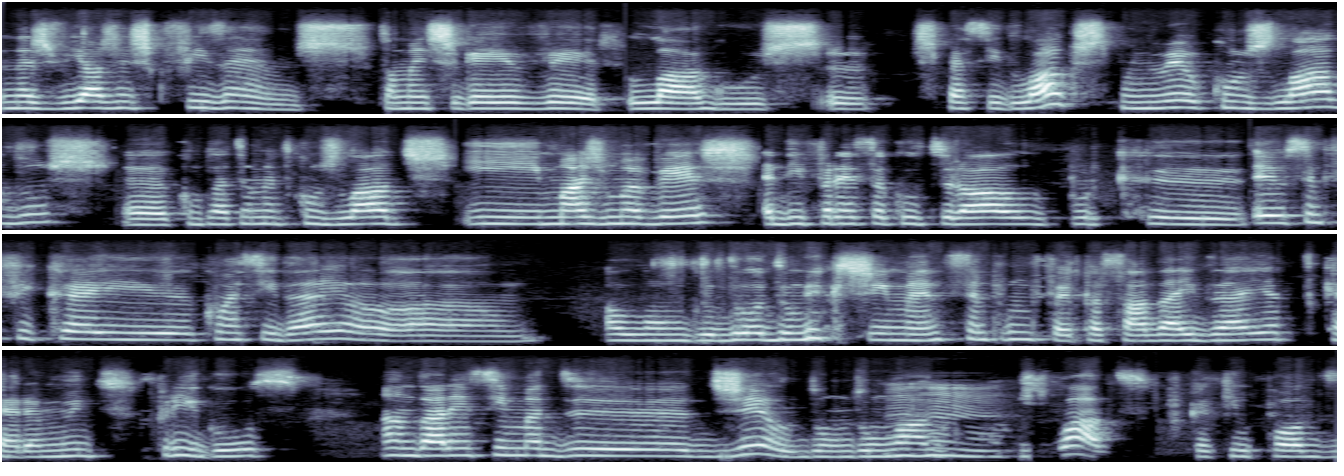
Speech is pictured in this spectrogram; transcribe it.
nas viagens que fizemos, também cheguei a ver lagos espécie de lagos, suponho eu, congelados, uh, completamente congelados, e mais uma vez a diferença cultural, porque eu sempre fiquei com essa ideia. Uh, ao longo do, do meu crescimento, sempre me foi passada a ideia de que era muito perigoso andar em cima de, de gelo, de um, de um uhum. lago gelado, porque aquilo pode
